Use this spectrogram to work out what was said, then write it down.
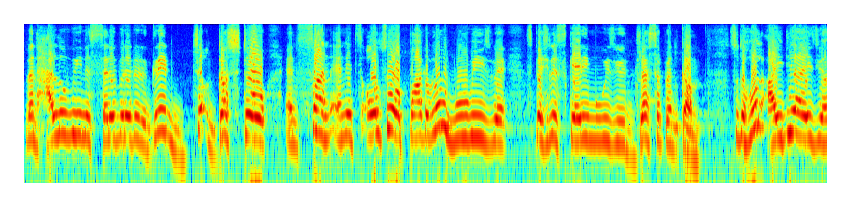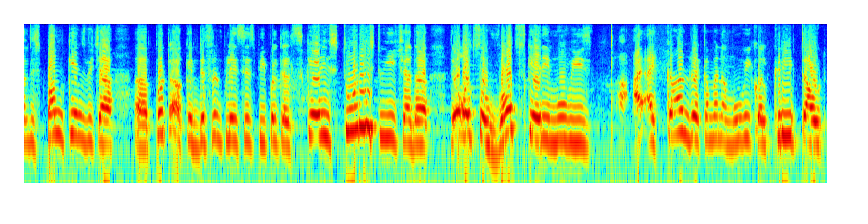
when Halloween is celebrated with great gusto and fun, and it's also a part of a lot of movies where, especially scary movies, you dress up and come. So the whole idea is you have these pumpkins which are uh, put up in different places. People tell scary stories to each other. They also watch scary movies I, I can't recommend a movie called Creeped Out.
